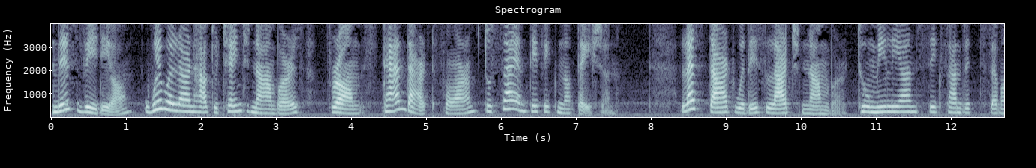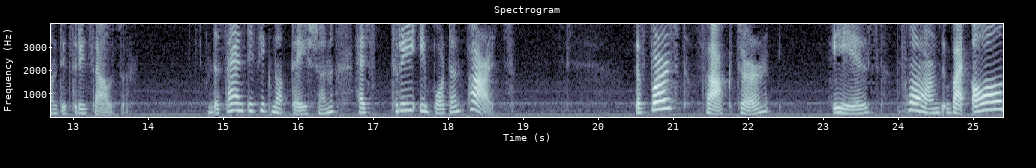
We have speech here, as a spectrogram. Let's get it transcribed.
In this video, we will learn how to change numbers from standard form to scientific notation. Let's start with this large number, 2,673,000. The scientific notation has three important parts. The first factor is formed by all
